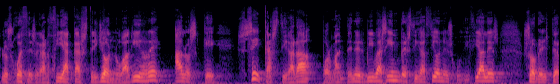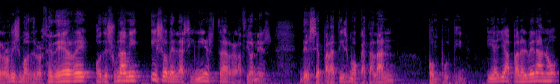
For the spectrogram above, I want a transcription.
los jueces García Castellón o Aguirre, a los que se castigará por mantener vivas investigaciones judiciales sobre el terrorismo de los CDR o de Tsunami y sobre las siniestras relaciones del separatismo catalán con Putin. Y allá para el verano,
